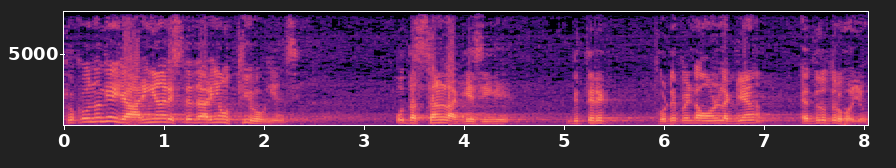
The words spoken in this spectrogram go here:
ਕਿਉਂਕਿ ਉਹਨਾਂ ਦੀਆਂ ਯਾਰੀਆਂ, ਰਿਸ਼ਤੇਦਾਰੀਆਂ ਉੱਥੇ ਹੋ ਗਈਆਂ ਸੀ। ਉਹ ਦੱਸਣ ਲੱਗ ਗਏ ਸੀਗੇ ਵੀ ਤੇਰੇ ਤੁਹਾਡੇ ਪਿੰਡ ਆਉਣ ਲੱਗਿਆ ਇੱਧਰ ਉੱਧਰ ਹੋ ਜਾਓ।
